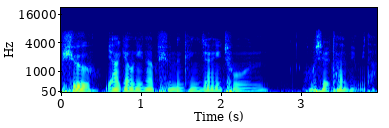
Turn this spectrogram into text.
뷰, 야경이나 뷰는 굉장히 좋은 호실 타입입니다.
